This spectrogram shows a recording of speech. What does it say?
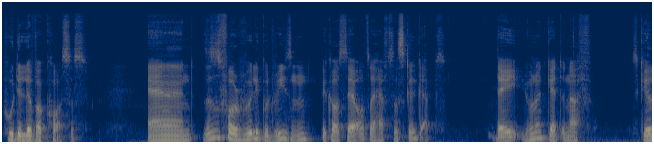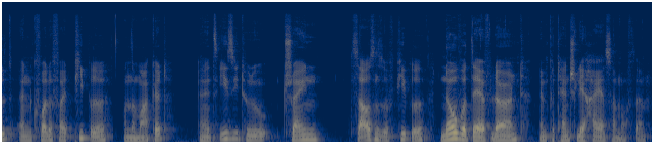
who deliver courses. And this is for a really good reason because they also have the skill gaps. They do not get enough skilled and qualified people on the market, and it's easy to train thousands of people, know what they have learned, and potentially hire some of them.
